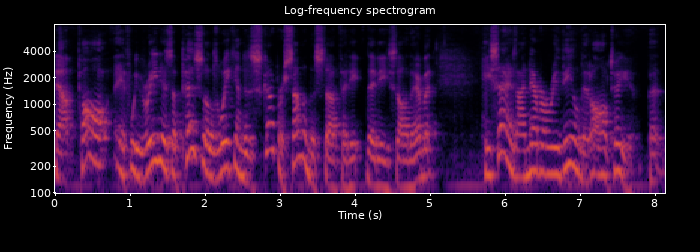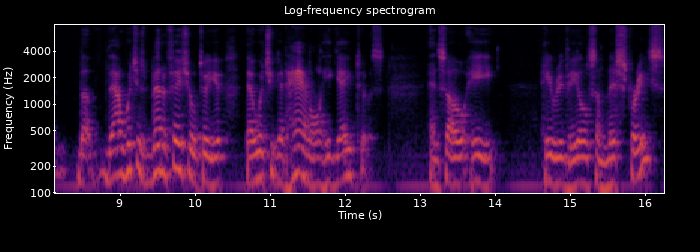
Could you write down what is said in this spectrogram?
Now, Paul, if we read his epistles, we can discover some of the stuff that he that he saw there, but he says, I never revealed it all to you, but, but that which is beneficial to you, that which you can handle, he gave to us. And so he, he revealed some mysteries.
